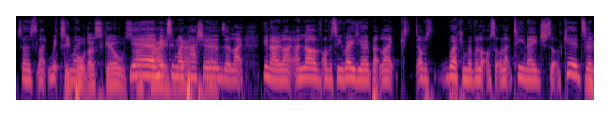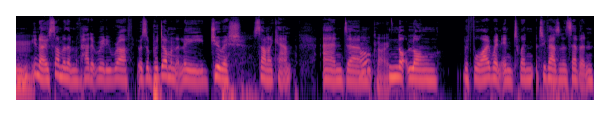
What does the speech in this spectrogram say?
so it's like So mixing you my brought those skills. yeah, Okay, mixing my yeah, passions and like you know, like I love obviously radio, but like I was working with a lot of sort of like teenage sort of kids, Mm. and you know, some of them have had it really rough. It was a predominantly Jewish summer camp, and um, Okay. not long before I went in 20, 2007.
